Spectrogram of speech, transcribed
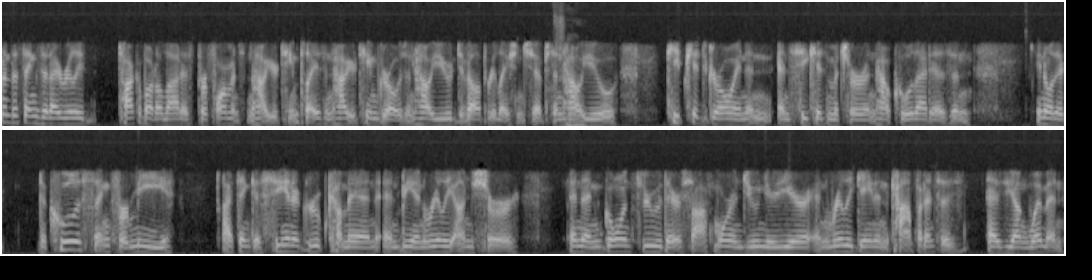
of the things that I really talk about a lot is performance and how your team plays and how your team grows and how you develop relationships and sure. how you keep kids growing and and see kids mature and how cool that is. And you know the the coolest thing for me, I think, is seeing a group come in and being really unsure and then going through their sophomore and junior year and really gaining confidence as as young women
